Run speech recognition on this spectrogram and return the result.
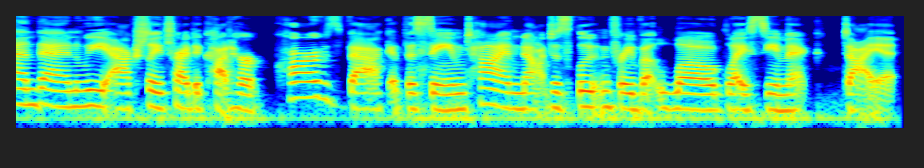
And then we actually tried to cut her carbs back at the same time, not just gluten free, but low glycemic diet.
